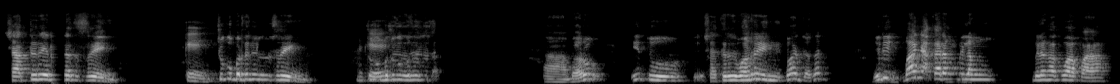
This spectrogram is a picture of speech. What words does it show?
satria dan sering. Oke. Cukup bertanding dulu sering. Oke. Cukup bertanding dulu sering. Nah, baru itu satria waring itu aja kan. Jadi banyak kadang bilang bilang aku apa?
